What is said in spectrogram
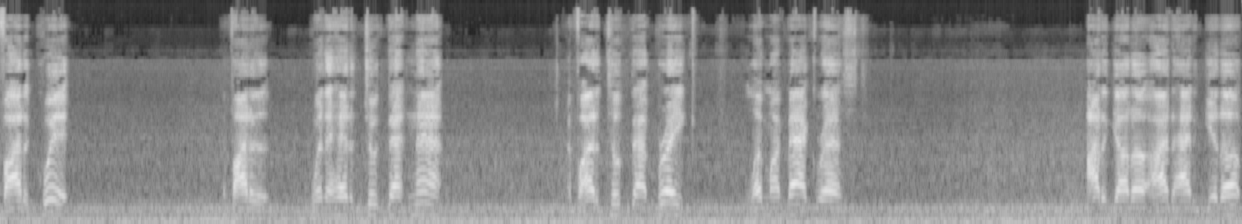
if I'd have quit, if I'd have went ahead and took that nap, if I'd have took that break, let my back rest, I'd have got up, I'd have had to get up,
